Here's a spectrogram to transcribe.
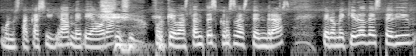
Bueno, está casi ya media hora, porque bastantes cosas tendrás. Pero me quiero despedir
